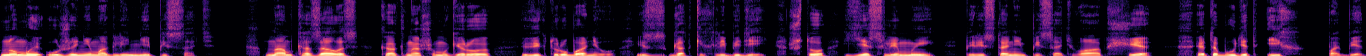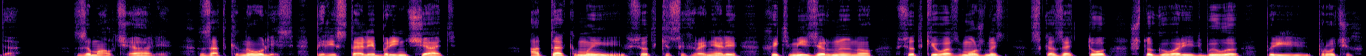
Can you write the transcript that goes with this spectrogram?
Но мы уже не могли не писать. Нам казалось, как нашему герою Виктору Баневу из «Гадких лебедей», что если мы перестанем писать вообще, это будет их победа. Замолчали, заткнулись, перестали бренчать. А так мы все-таки сохраняли хоть мизерную, но все-таки возможность сказать то, что говорить было при прочих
